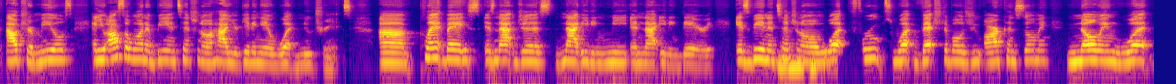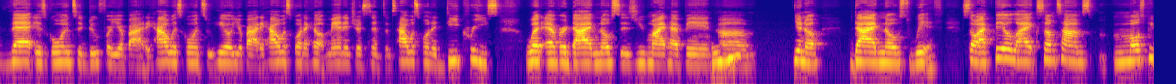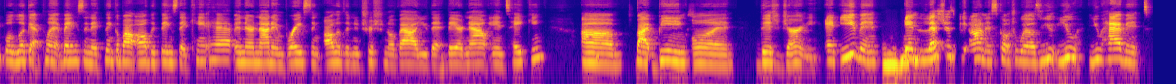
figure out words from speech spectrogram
out your meals and you also want to be intentional on how you're getting in what nutrients um, plant-based is not just not eating meat and not eating dairy it's being intentional mm-hmm. on what fruits what vegetables you are consuming knowing what that is going to do for your body how it's going to heal your body how it's going to help manage your symptoms how it's going to decrease whatever diagnosis you might have been mm-hmm. um, you know diagnosed with so I feel like sometimes most people look at plant based and they think about all the things they can't have, and they're not embracing all of the nutritional value that they're now intaking um, by being on this journey. And even mm-hmm. and let's just be honest, Coach Wells, you you you haven't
